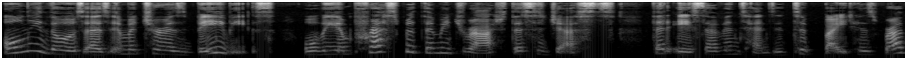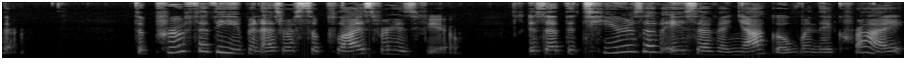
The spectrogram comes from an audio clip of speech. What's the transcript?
only those as immature as babies will be impressed with the midrash that suggests that Esav intended to bite his brother. The proof that the Ibn Ezra supplies for his view is that the tears of Esav and Yaakov when they cry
